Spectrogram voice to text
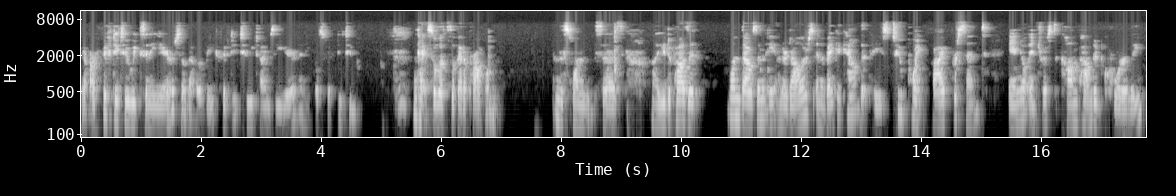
There are 52 weeks in a year, so that would be 52 times a year and equals 52. Okay, so let's look at a problem. This one says uh, you deposit $1,800 in a bank account that pays 2.5% annual interest compounded quarterly.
